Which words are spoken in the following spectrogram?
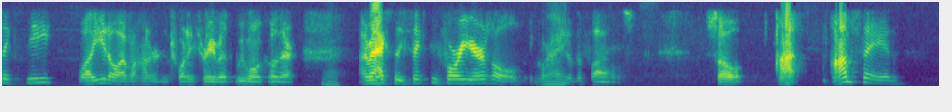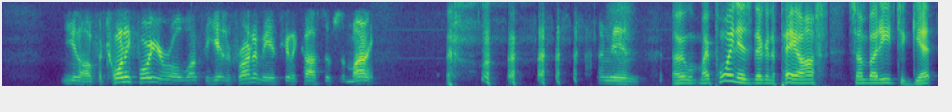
60. Well, you know I'm 123, but we won't go there. Yeah. I'm actually 64 years old, according Right. to the files. So I, I'm saying, you know, if a 24 year old wants to get in front of me, it's going to cost him some money. I mean, I mean, my point is they're going to pay off somebody to get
